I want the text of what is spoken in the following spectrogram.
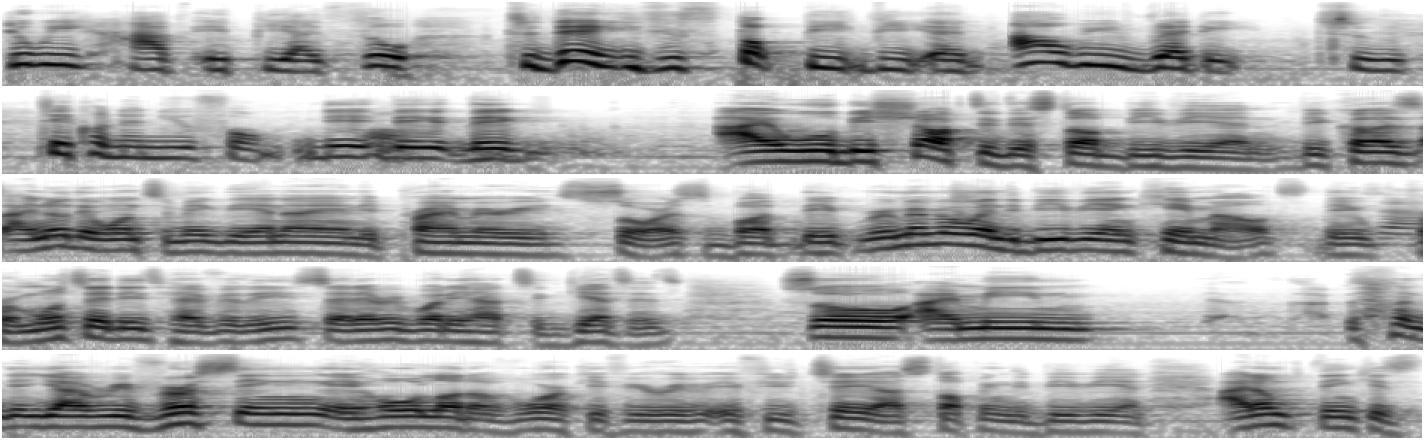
Do we have APIs? So today, if you stop BVN, are we ready to take on a new form? They, they, they, I will be shocked if they stop BVN because I know they want to make the NIN the primary source, but they remember when the BVN came out, they Exactly. promoted it heavily, said everybody had to get it. So I mean, you're reversing a whole lot of work if you re- if you say you're stopping the BVN. I don't think it's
